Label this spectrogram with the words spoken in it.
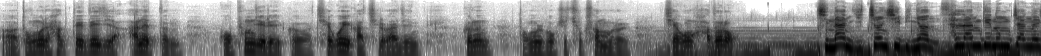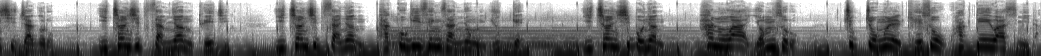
어, 동물이 학대되지 않았던 고품질의 그 최고의 가치를 가진 그런 동물복지 축산물을 제공하도록 지난 2012년 산란계 농장을 시작으로 2013년 돼지, 2014년 닭고기 생산용 6개, 2015년 한우와 염소로 축종을 계속 확대해 왔습니다.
